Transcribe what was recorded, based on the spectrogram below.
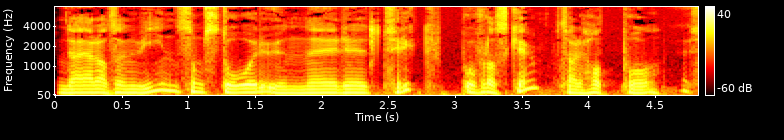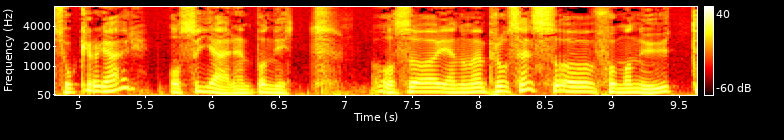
Det er altså en vin som står under trykk på flaske. Så har de hatt på sukker og gjær, og så gjærer den på nytt. Og så gjennom en prosess så får man ut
